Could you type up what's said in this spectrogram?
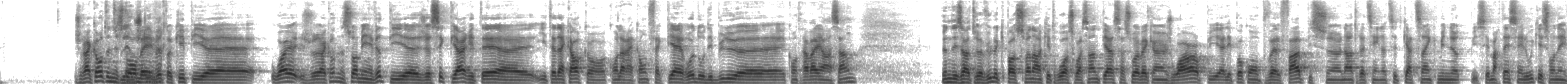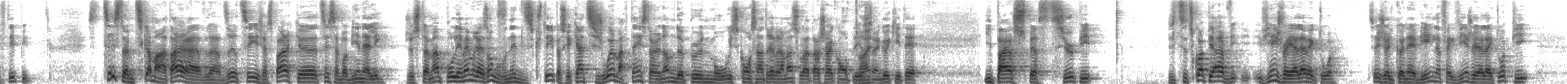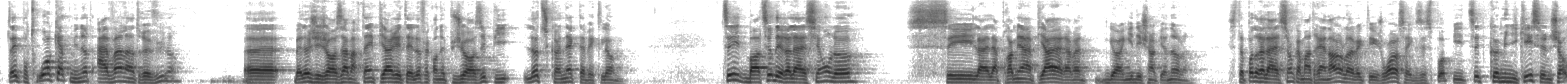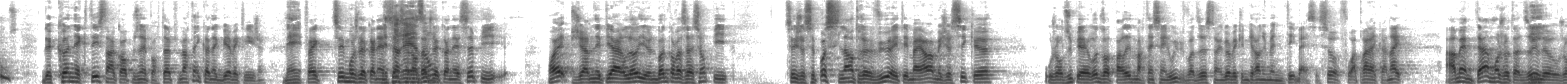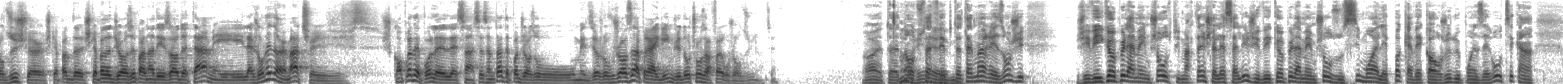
Je raconte une histoire bien vite, OK? Puis, euh, ouais, je raconte une histoire bien vite. Puis, euh, je sais que Pierre était, euh, il était d'accord qu'on la raconte. Fait que Pierre Rudd, au début euh, qu'on travaille ensemble, une des entrevues là, qui passe souvent dans Hockey 360, Pierre s'assoit avec un joueur. Puis, à l'époque, on pouvait le faire. Puis, c'est un entretien là, de 4-5 minutes. Puis, c'est Martin Saint-Louis qui est son invité. Puis, tu sais, c'est un petit commentaire à vouloir dire, tu sais, j'espère que, ça va bien aller justement, pour les mêmes raisons que vous venez de discuter. Parce que quand il jouait, Martin, c'était un homme de peu de mots. Il se concentrait vraiment sur la tâche à accomplir. C'est un gars qui était hyper superstitieux. Puis, j'ai dit, tu sais quoi, Pierre, viens, je vais y aller avec toi. Tu sais, je le connais bien, là, fait que viens, je vais y aller avec toi. Puis, peut-être pour 3-4 minutes avant l'entrevue, là, Euh, ben là, j'ai jasé à Martin. Pierre était là, fait qu'on a pu jaser. Puis là, tu connectes avec l'homme. Tu sais, bâtir des relations, là, c'est la, première pierre avant de gagner des championnats. Là. Si tu pas de relation comme entraîneur là, avec tes joueurs, ça n'existe pas. Puis, tu sais, de communiquer, c'est une chose. De connecter, c'est encore plus important. Puis Martin, il connecte bien avec les gens. Mais, fait que, tu sais, moi, je le connaissais. je le connaissais. Puis, ouais, puis j'ai amené Pierre là. Il y a eu une bonne conversation. Puis, tu sais, je sais pas si l'entrevue a été meilleure, mais je sais que aujourd'hui, Pierre va te parler de Martin Saint-Louis, puis va te dire c'est un gars avec une grande humanité. Ben c'est ça. Il faut apprendre à connaître. En même temps, moi, je vais te le dire, aujourd'hui, je, suis capable de, je capable de jaser pendant des heures de temps, mais la journée d'un match, je, ne comprenais pas l'essentiel. Ça me tentait pas de jaser aux, médias. Je vais vous jaser après la game. J'ai d'autres choses à faire aujourd'hui. Oui, non, tout à fait. Tu as tellement raison. J'ai vécu un peu la même chose. Puis Martin, je te laisse aller. J'ai vécu un peu la même chose aussi, moi, à l'époque, avec Orgeux 2.0. Tu sais, quand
